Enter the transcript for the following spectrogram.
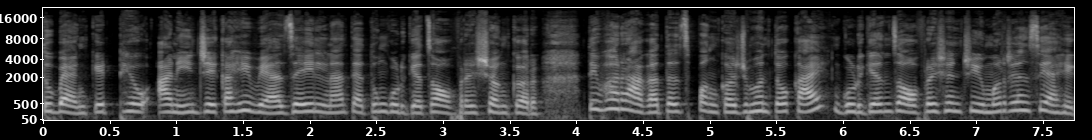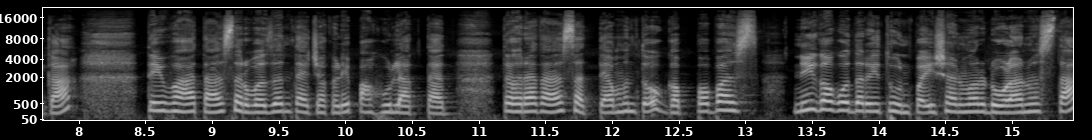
तू बँकेत ठेव आणि जे काही व्याज येईल ना त्यातून गुडघ्याचं ऑपरेशन कर. तेव्हा रागातच पंकज म्हणतो काय? गुडघ्यांचं ऑपरेशनची इमर्जन्सी आहे का? तेव्हा आता सर्वजण त्याच्याकडे पाहू लागतात. तर आता सत्या म्हणतो गप्प बस. निघ अगोदर इथून. पैशांवर डोळा नसता.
